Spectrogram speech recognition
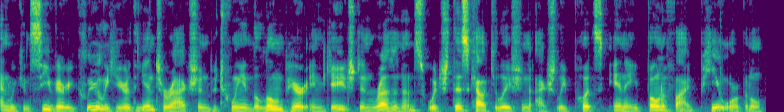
and we can see very clearly here the interaction between the lone pair engaged in resonance, which this calculation actually puts in a bona fide p orbital,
